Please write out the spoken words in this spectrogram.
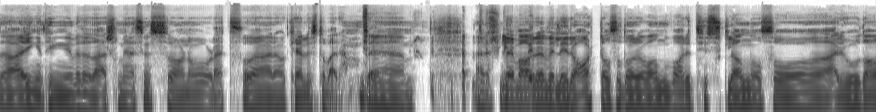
det, er ingenting ved det der som jeg syns var noe ålreit, så det har ikke jeg lyst til å være. Det, det, var veldig rart også når man var i Tyskland, og så er det jo da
